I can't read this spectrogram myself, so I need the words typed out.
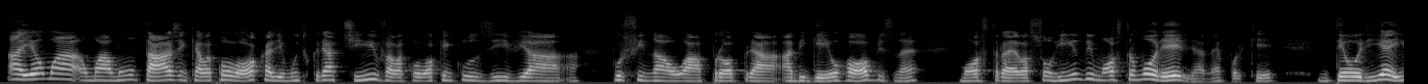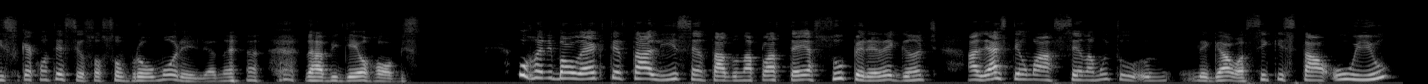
Aí é uma, uma montagem que ela coloca ali muito criativa, ela coloca inclusive a, por final a própria Abigail Hobbs, né? Mostra ela sorrindo e mostra uma orelha, né? Porque em teoria é isso que aconteceu, só sobrou uma orelha, né? Da Abigail Hobbs. O Hannibal Lecter tá ali sentado na plateia, super elegante. Aliás, tem uma cena muito legal assim que está o Will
